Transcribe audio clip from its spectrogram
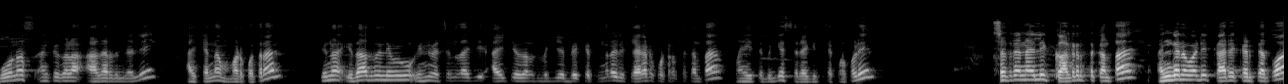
ಬೋನಸ್ ಅಂಕಗಳ ಆಧಾರದ ಮೇಲೆ ಆಯ್ಕೆಯನ್ನ ಮಾಡ್ಕೋತಾರ. ಇನ್ನು ಇದಾದ್ಮೇಲೆ ನೀವು ಇನ್ನು ಹೆಚ್ಚಿನದಾಗಿ ಆಯ್ಕೆ ಬಗ್ಗೆ ಬೇಕಿತ್ತಂದ್ರೆ ಇಲ್ಲಿ ಕೆಳಗಡೆ ಕೊಟ್ಟಿರ್ತಕ್ಕಂಥ ಮಾಹಿತಿ ಬಗ್ಗೆ ಸರಿಯಾಗಿ ಚೆಕ್ ಮಾಡ್ಕೊಳ್ಳಿ. ಸ್ನೇಹಿತರೆ ನಾ ಇಲ್ಲಿ ಕಾಲಿರ್ತಕ್ಕಂಥ ಅಂಗನವಾಡಿ ಕಾರ್ಯಕರ್ತೆ ಅಥವಾ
